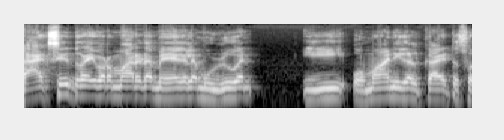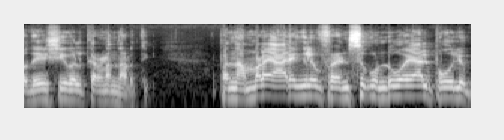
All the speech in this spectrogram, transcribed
ടാക്സി ഡ്രൈവർമാരുടെ മേഖല മുഴുവൻ ഈ ഒമാനികൾക്കായിട്ട് സ്വദേശീവൽക്കരണം നടത്തി. അപ്പം നമ്മളെ ആരെങ്കിലും ഫ്രണ്ട്സ് കൊണ്ടുപോയാൽ പോലും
